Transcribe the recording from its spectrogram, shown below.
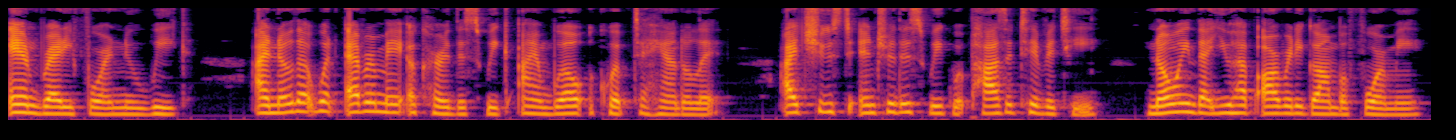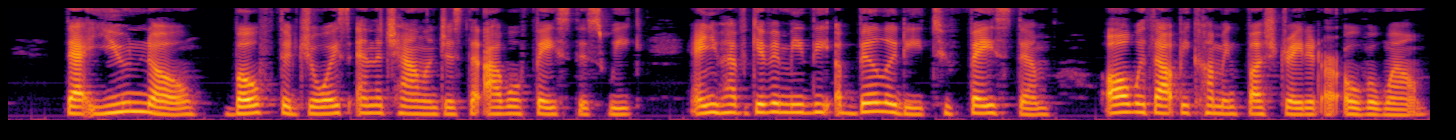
and ready for a new week. I know that whatever may occur this week, I am well equipped to handle it. I choose to enter this week with positivity, knowing that you have already gone before me, that you know both the joys and the challenges that I will face this week, and you have given me the ability to face them all without becoming frustrated or overwhelmed.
